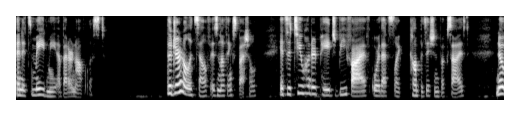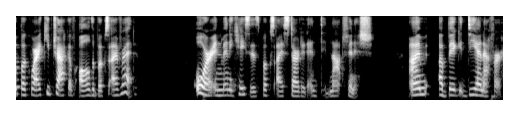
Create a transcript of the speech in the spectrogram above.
and it's made me a better novelist. The journal itself is nothing special. It's a 200 page B5, or that's like composition book sized, notebook where I keep track of all the books I've read. Or, in many cases, books I started and did not finish. I'm a big DNFer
